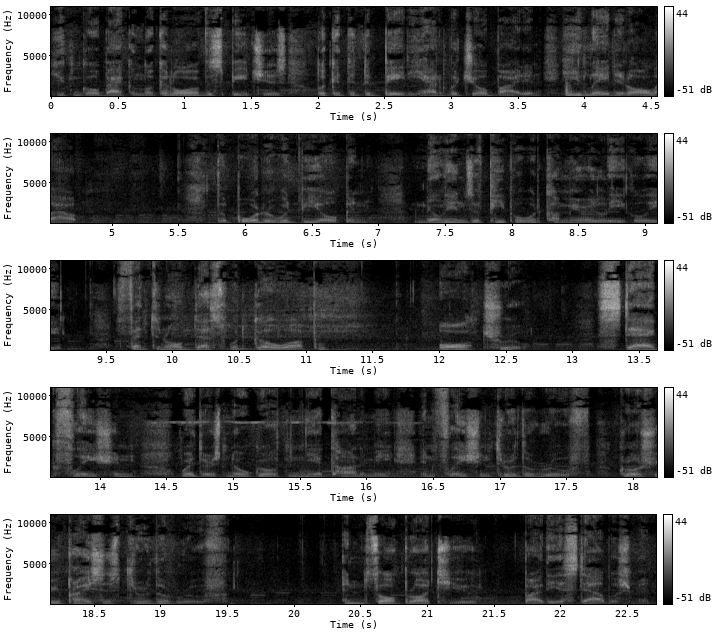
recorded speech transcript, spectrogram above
You can go back and look at all of the speeches, look at the debate he had with Joe Biden. He laid it all out. The border would be open, millions of people would come here illegally, fentanyl deaths would go up. All true stagflation, where there's no growth in the economy, inflation through the roof, grocery prices through the roof. And it's all brought to you by the establishment.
